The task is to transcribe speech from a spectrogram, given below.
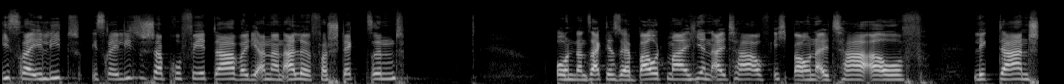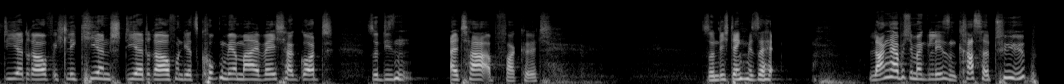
Israelit, israelitischer Prophet da, weil die anderen alle versteckt sind. Und dann sagt er so, er baut mal hier ein Altar auf, ich baue ein Altar auf, legt da einen Stier drauf, ich leg hier einen Stier drauf und jetzt gucken wir mal, welcher Gott so diesen Altar abfackelt. So, und ich denke mir so, lange habe ich immer gelesen, krasser Typ.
